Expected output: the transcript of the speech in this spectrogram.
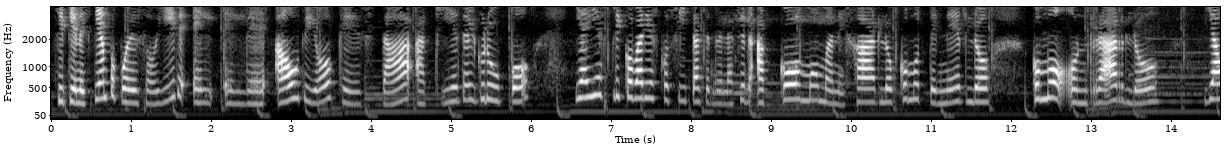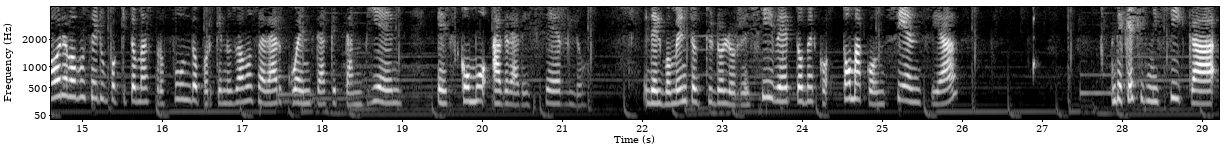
Si tienes tiempo puedes oír el audio que está aquí en el grupo Y ahí explico varias cositas en relación a cómo manejarlo, cómo tenerlo, cómo honrarlo. Y ahora vamos a ir un poquito más profundo porque nos vamos a dar cuenta que también es cómo agradecerlo. En el momento en que uno lo recibe, toma conciencia de qué significa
